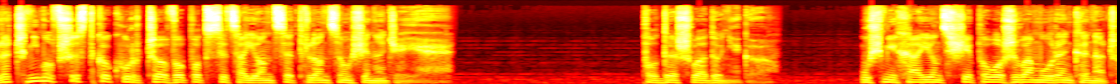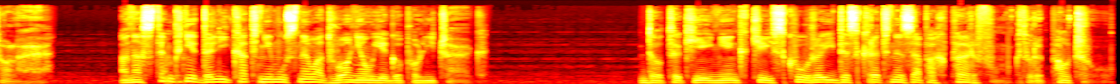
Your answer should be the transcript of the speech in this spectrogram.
lecz mimo wszystko kurczowo podsycające tlącą się nadzieję. Podeszła do niego. Uśmiechając się, położyła mu rękę na czole, a następnie delikatnie musnęła dłonią jego policzek. Dotyk jej miękkiej skóry i dyskretny zapach perfum, który poczuł,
